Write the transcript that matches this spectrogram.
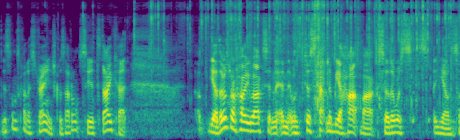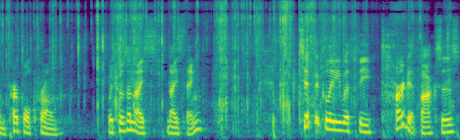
this one's kind of strange because I don't see its die cut yeah, those were hobby box, and, and it was just happened to be a hot box, so there was you know some purple chrome, which was a nice nice thing. Typically, with the Target boxes,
